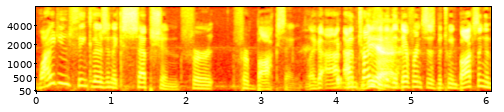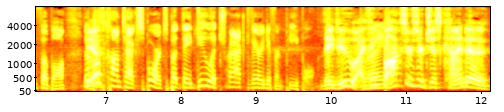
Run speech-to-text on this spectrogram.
Why do you think there's an exception for for boxing? Like I, I'm trying to think of the differences between boxing and football. They're Yeah. both contact sports, but they do attract very different people. They do. I Right. think boxers are just kind of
